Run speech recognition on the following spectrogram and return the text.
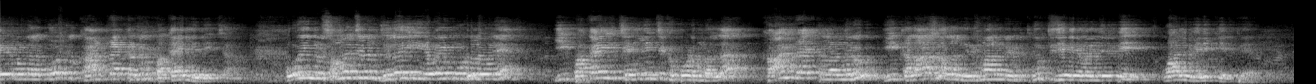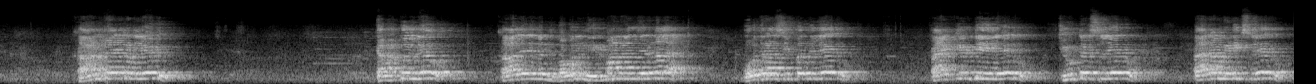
ఏడు వందల కోట్లు కాంట్రాక్టర్లకు బకాయిలు చెల్లించాను పోయిన సంవత్సరం జూలై ఇరవై మూడులోనే ఈ బకాయిలు చెల్లించకపోవడం వల్ల కాంట్రాక్టర్లందరూ ఈ కళాశాల నిర్మాణం మేము పూర్తి చేయలేమని చెప్పి వాళ్ళు వెనక్కి వెళ్ళిపోయారు. కాంట్రాక్టర్ లేడు. డబ్బులు లేవు. కాలేజీలో భవన నిర్మాణాలు జరగల. బోధనా సిబ్బంది లేదు. ఫ్యాకల్టీ లేదు. ట్యూటర్స్ లేరు. పారామెడిక్స్ లేరు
